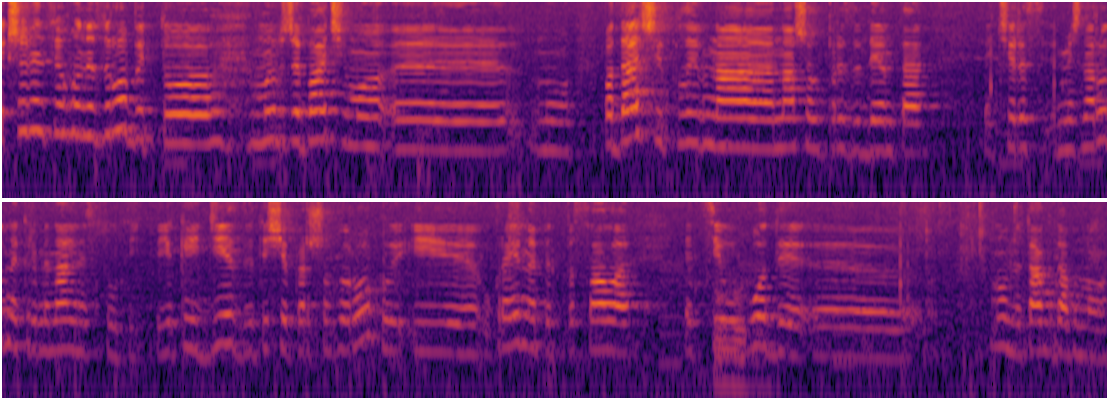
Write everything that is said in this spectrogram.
якщо він цього не зробить, то ми вже бачимо е, ну, подальший вплив на нашого президента через міжнародний кримінальний суд, який діє з 2001 року, і Україна підписала ці Угоди. е, ну, не так давно.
